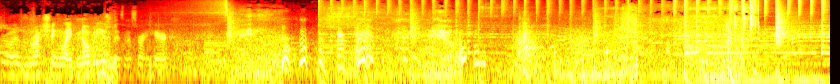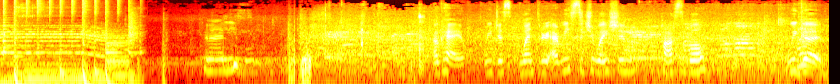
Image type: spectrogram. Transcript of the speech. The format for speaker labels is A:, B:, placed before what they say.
A: girl is rushing like nobody's business right here. Can I at least? Okay, we just went through every situation possible. We good.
